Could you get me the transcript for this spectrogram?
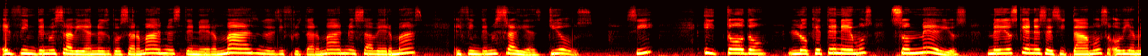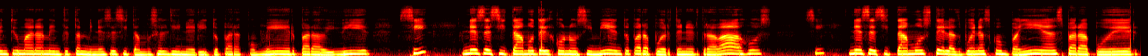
El fin de nuestra vida no es gozar más, no es tener más, no es disfrutar más, no es saber más. El fin de nuestra vida es Dios, ¿sí? Y todo lo que tenemos son medios, medios que necesitamos, obviamente humanamente también necesitamos el dinerito para comer, para vivir, ¿sí? necesitamos del conocimiento para poder tener trabajos, ¿sí? Necesitamos de las buenas compañías para poder,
